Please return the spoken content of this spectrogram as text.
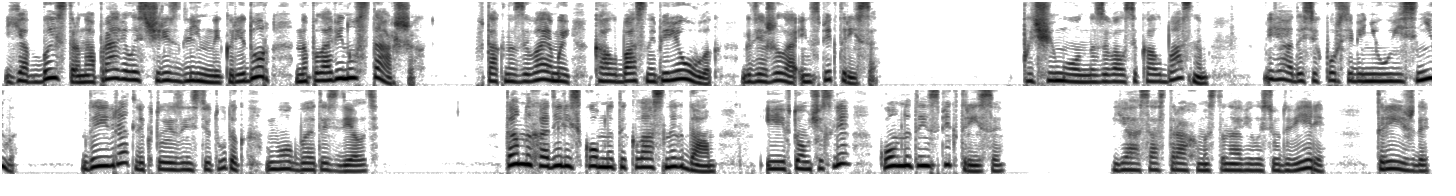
я быстро направилась через длинный коридор наполовину старших, в так называемый «колбасный переулок», где жила инспектриса. Почему он назывался колбасным, я до сих пор себе не уяснила, да и вряд ли кто из институток мог бы это сделать. Там находились комнаты классных дам, и в том числе комнаты инспектрисы. Я со страхом остановилась у двери — трижды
